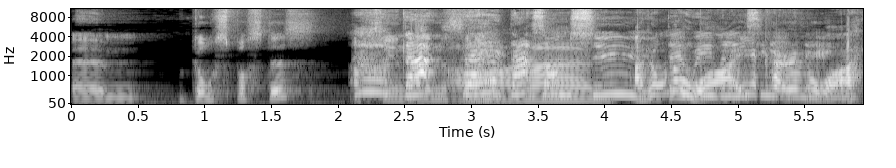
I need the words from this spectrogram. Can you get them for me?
Um, Ghostbusters. I've seen that, That, in the that- cinema. that's man. on soon. I don't They're know why. I can't remember why.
